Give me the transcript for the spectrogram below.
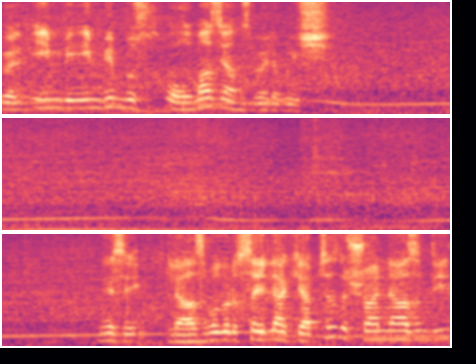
Böyle imbin imbin bu olmaz yalnız böyle bu iş. Neyse lazım olursa illa ki yapacağız da şu an lazım değil.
